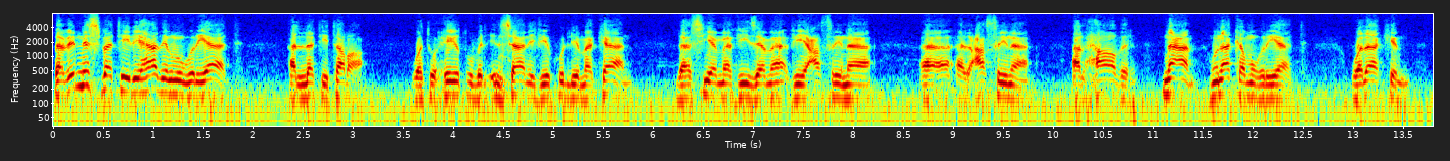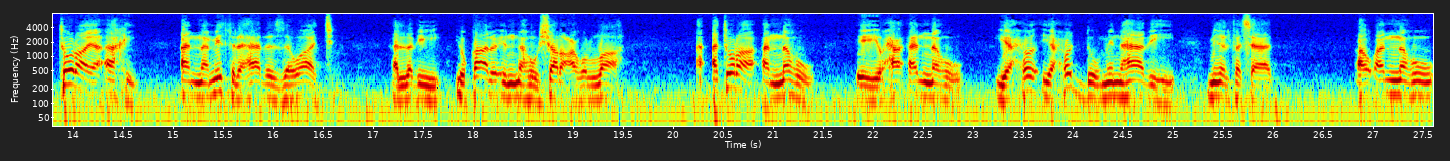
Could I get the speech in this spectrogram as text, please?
فبالنسبة لهذه المغريات التي ترى وتحيط بالإنسان في كل مكان لا سيما في زمان في عصرنا آه عصرنا الحاضر نعم هناك مغريات. ولكن ترى يا أخي أن مثل هذا الزواج الذي يقال إنه شرعه الله أترى أنه أنه يحد من هذه من الفساد أو أنه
